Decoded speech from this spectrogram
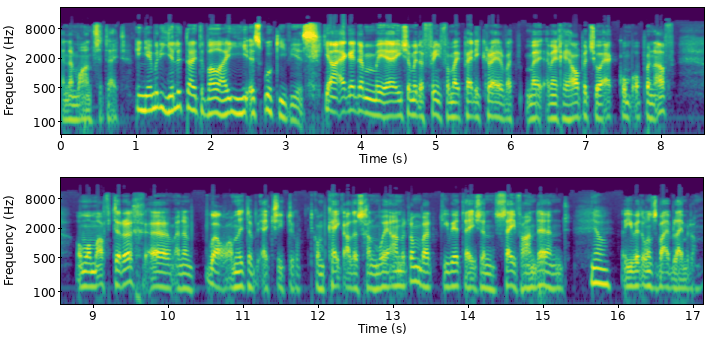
in 'n maand se tyd. En jy moet die hele tyd terwyl hy hier is ook hier wees. Ja, ek het hom uh, hier so met 'n vriend van my Paddy Creer wat my my gehelp het so ek kom op en af om hom af terug uh, en dan wel om net ek sê kom, kom kyk alles gaan mooi aan met hom maar jy weet hy's in safe hande en ja. jy weet ons baie bly met hom.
